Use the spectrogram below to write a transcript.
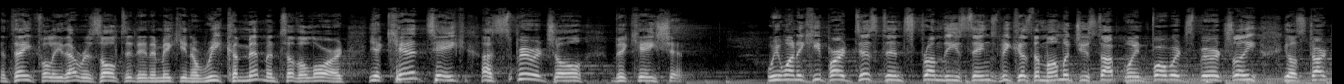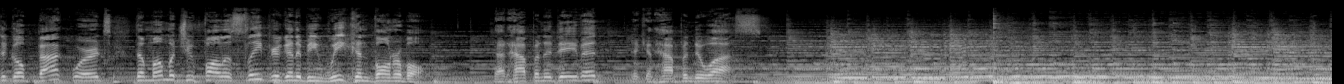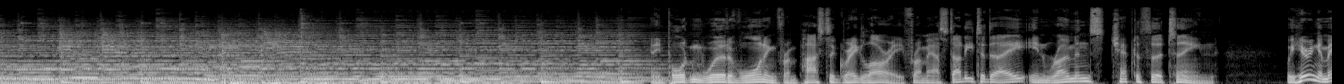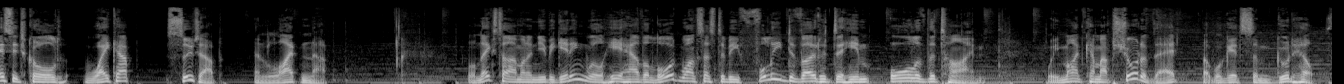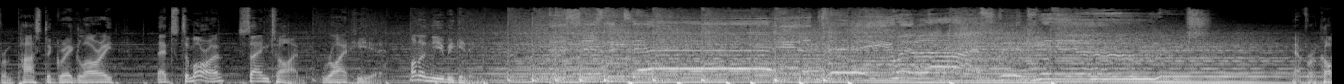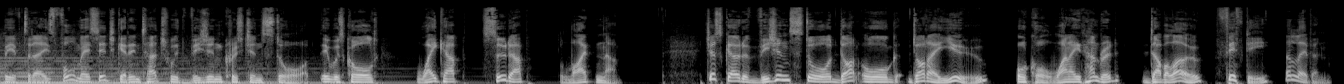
And thankfully that resulted in him making a recommitment to the Lord. You can't take a spiritual vacation. We want to keep our distance from these things because the moment you stop going forward spiritually, you'll start to go backwards. The moment you fall asleep, you're going to be weak and vulnerable. That happened to David. It can happen to us. Important word of warning from Pastor Greg Laurie from our study today in Romans chapter 13. We're hearing a message called Wake Up, Suit Up, and Lighten Up. Well, next time on A New Beginning, we'll hear how the Lord wants us to be fully devoted to Him all of the time. We might come up short of that, but we'll get some good help from Pastor Greg Laurie. That's tomorrow, same time, right here on A New Beginning. Copy of today's full message, get in touch with Vision Christian Store. It was called Wake Up, Suit Up, Lighten Up. Just go to visionstore.org.au or call 1 800 00 50 11.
